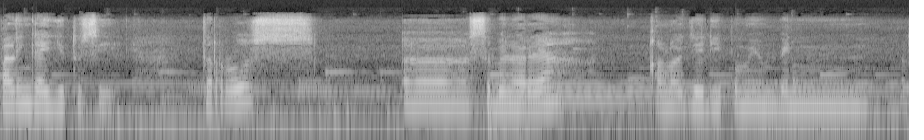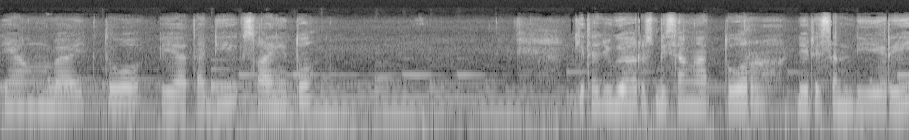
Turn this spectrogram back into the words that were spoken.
Paling kayak gitu sih. Terus uh, sebenarnya kalau jadi pemimpin yang baik tuh ya tadi selain itu kita juga harus bisa ngatur diri sendiri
